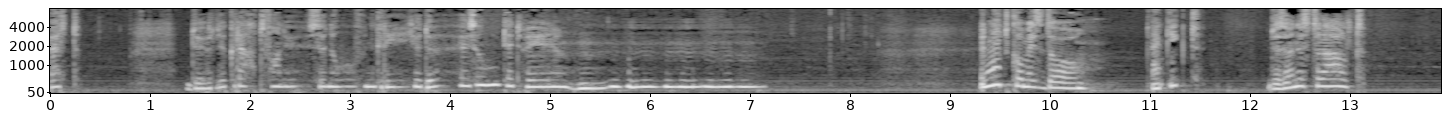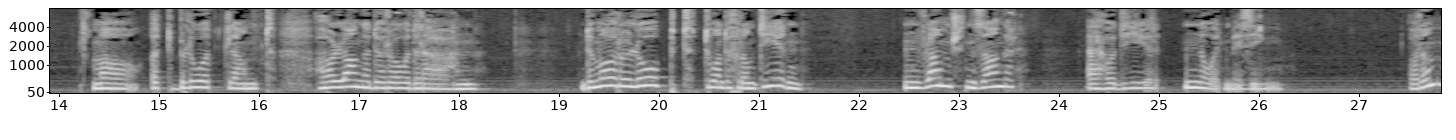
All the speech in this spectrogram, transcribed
Uit. Door de kracht van u zijn oven kreeg je duizend het weer. Een kom eens daar. En kijkt. De zon straalt. Maar het blootland, hoe lange de rouw dragen. De morgen loopt toe aan de frontieren. Een Vlaamse zanger, hij gaat hier nooit meer zingen. Waarom?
